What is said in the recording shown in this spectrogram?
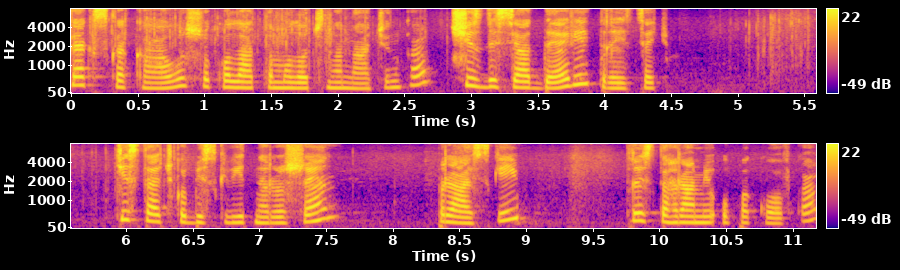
Кекс какао, шоколад та молочна начинка 69,30. Тістечко бісквітне рошен. Праський 300 грамів упаковка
